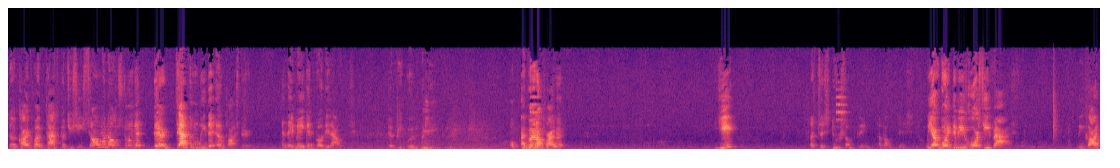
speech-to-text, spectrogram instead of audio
the card swipe task but you see someone else doing it, they're definitely the imposter. And they may get voted out. If people believe. Oh, I put it on private. Yeet. Let's do something about this. We are going to be horsey fast. We got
